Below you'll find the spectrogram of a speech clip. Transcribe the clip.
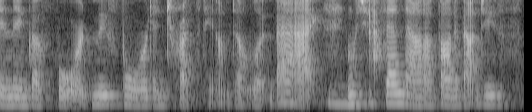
and then go forward, move forward, and trust Him. Don't look back. And when she said that, I thought about Jesus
